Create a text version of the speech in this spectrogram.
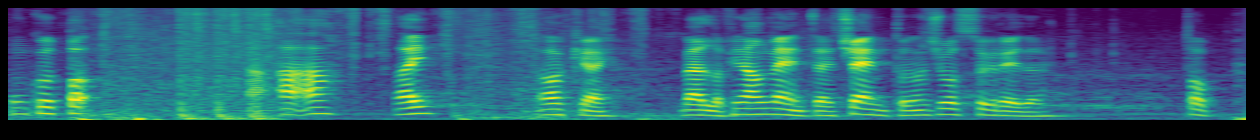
Un colpo. Ah, ah, ah. Dai. Ok. Bello, finalmente. 100, non ci posso credere. Top.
